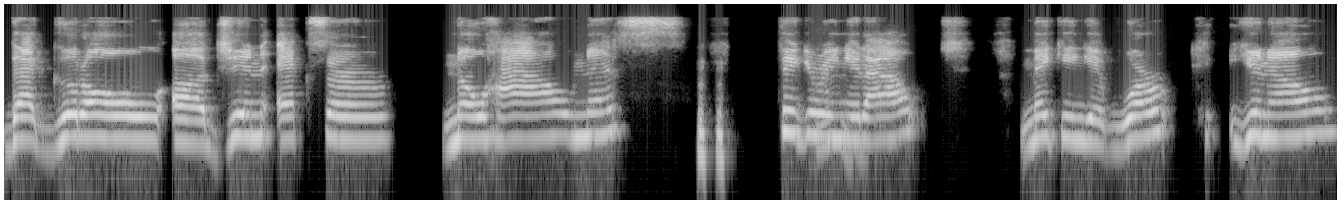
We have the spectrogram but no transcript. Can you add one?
that good old uh, Gen Xer know how-ness, figuring it out, making it work, you know.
